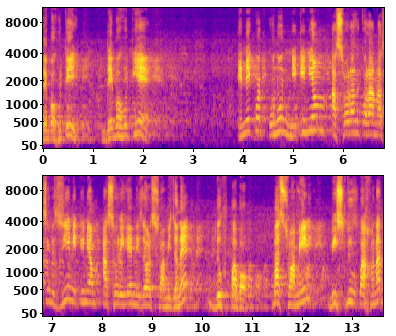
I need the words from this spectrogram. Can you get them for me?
দেৱহূতি। দেৱহূতিয়ে এনেকুৱা কোনো নীতি নিয়ম আচৰণ কৰা নাছিল যি নীতি নিয়ম আচৰিলে নিজৰ স্বামীজনে দুখ পাব বা স্বামীৰ বিষ্ণু উপাসনাত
